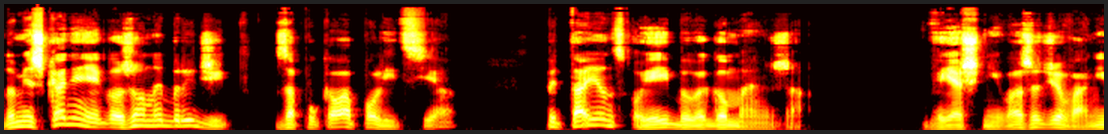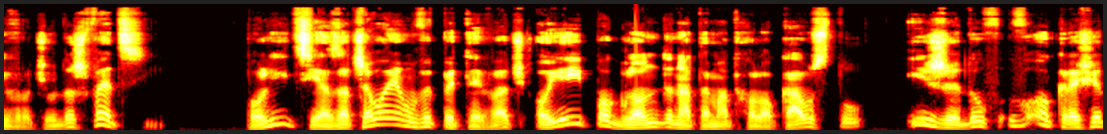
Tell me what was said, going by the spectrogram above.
do mieszkania jego żony Bridget zapukała policja, pytając o jej byłego męża. Wyjaśniła, że Giovanni wrócił do Szwecji. Policja zaczęła ją wypytywać o jej poglądy na temat Holokaustu i Żydów w okresie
